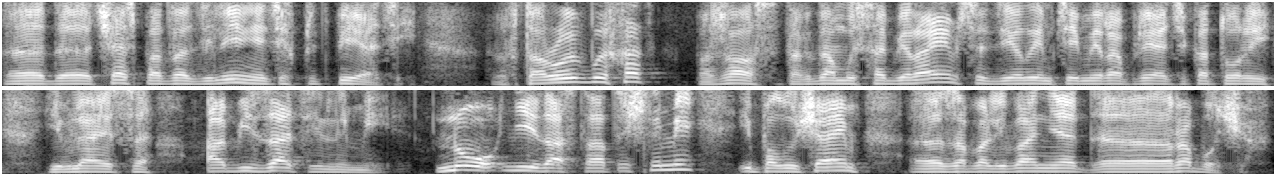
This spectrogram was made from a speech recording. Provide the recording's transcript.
э, часть подразделений этих предприятий? Второй выход, пожалуйста, тогда мы собираемся, делаем те мероприятия, которые являются обязательными, но недостаточными, и получаем э, заболевания э, рабочих.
